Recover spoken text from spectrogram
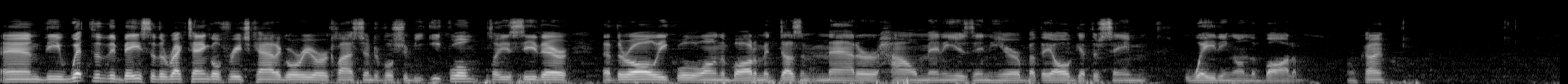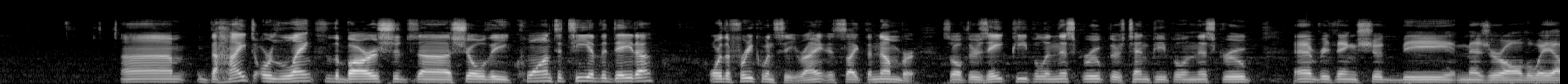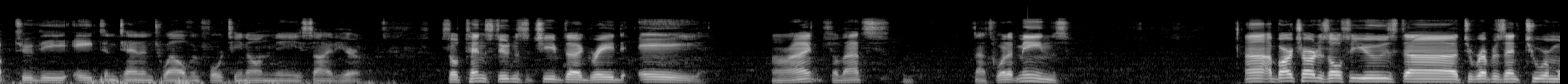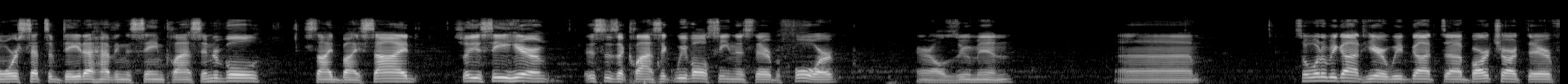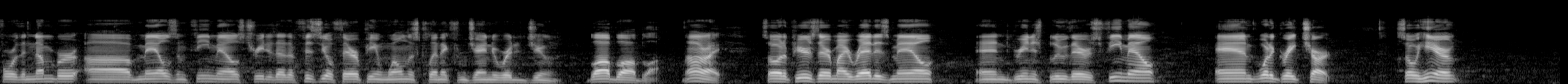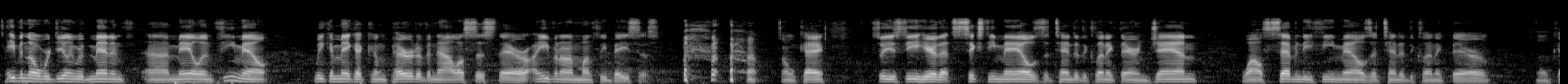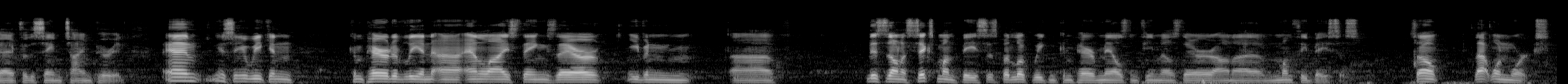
And the width of the base of the rectangle for each category or class interval should be equal. So you see there that they're all equal along the bottom. It doesn't matter how many is in here, but they all get their same weighting on the bottom. Okay. Um, the height or length of the bars should uh, show the quantity of the data or the frequency, right? It's like the number. So if there's eight people in this group, there's 10 people in this group, everything should be measure all the way up to the 8 and 10 and 12 and 14 on the side here. So 10 students achieved a grade A. All right, so that's that's what it means. Uh, a bar chart is also used uh, to represent two or more sets of data having the same class interval side by side. So you see here, this is a classic. We've all seen this there before. Here, I'll zoom in. Um, so what do we got here? We've got a bar chart there for the number of males and females treated at a physiotherapy and wellness clinic from January to June. Blah, blah, blah. All right. So it appears there my red is male, and greenish blue there is female. And what a great chart. So here, even though we're dealing with men and uh, male and female, we can make a comparative analysis there, even on a monthly basis. okay, so you see here that 60 males attended the clinic there in Jan, while 70 females attended the clinic there, okay, for the same time period. And you see, we can comparatively uh, analyze things there, even uh, this is on a six month basis, but look, we can compare males and females there on a monthly basis. So that one works.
